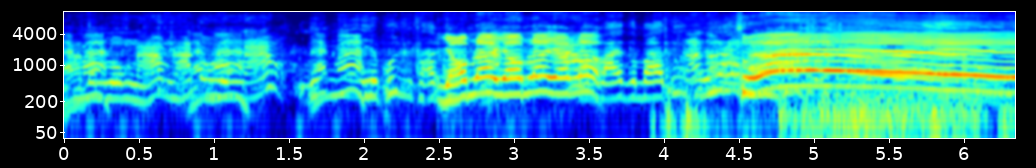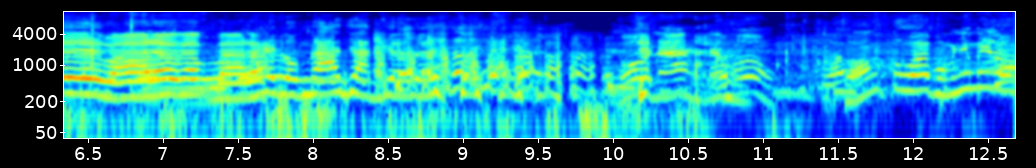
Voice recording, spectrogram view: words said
น้าต้องลงน้ำน้าต้องลงน้งั้นมายอมแล้วยอมแล้วยอมแล้ว สบายสบายที่สวย มาแล้วครับมาแล้ว ให้ลงน้ำอย่างเดียวเลยโทษนะน้ำพงสองตัวผมยังไม่ลง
